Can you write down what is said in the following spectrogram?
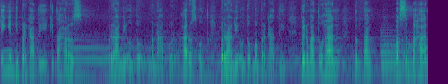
ingin diberkati, kita harus berani untuk menabur, harus untuk berani untuk memberkati. Firman Tuhan tentang persembahan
